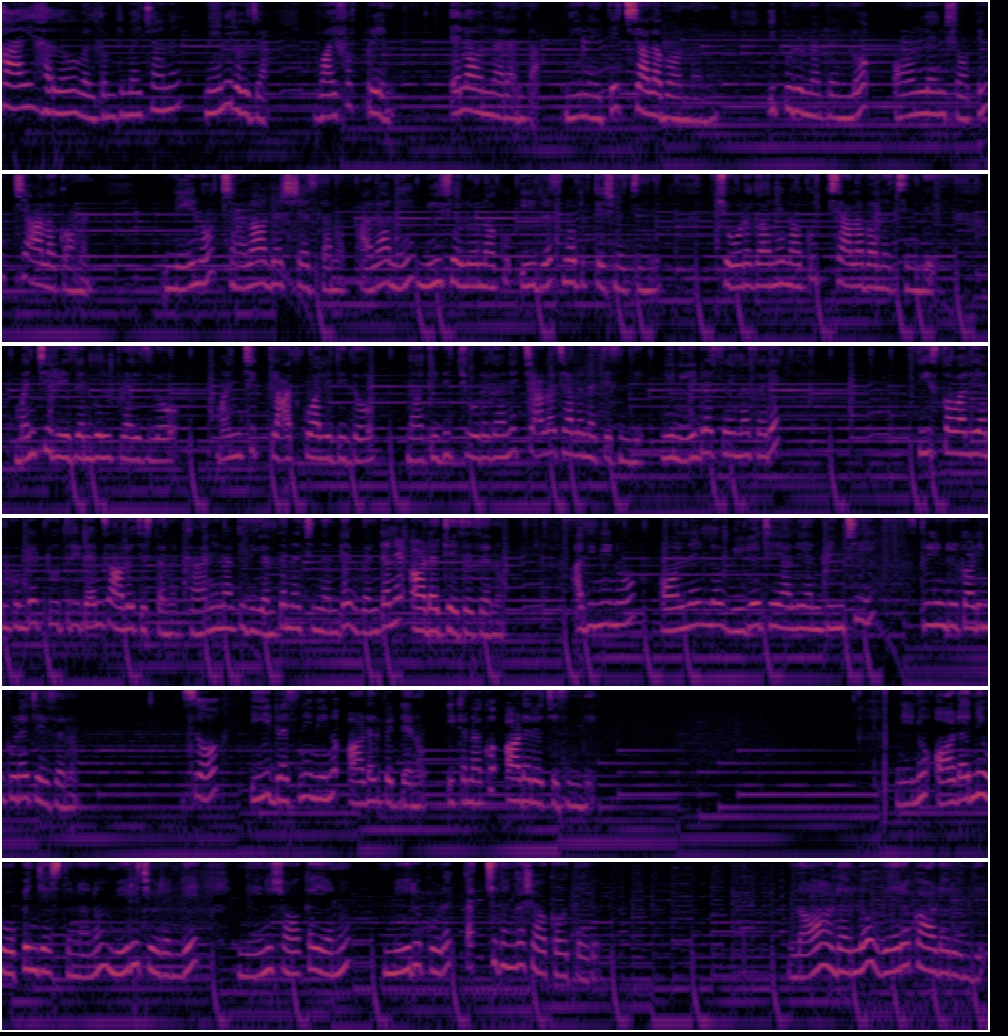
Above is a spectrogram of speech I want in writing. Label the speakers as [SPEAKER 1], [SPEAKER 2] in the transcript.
[SPEAKER 1] Hi hello welcome to my channel నేను Roja wife of Prem ఎలా ఉన్నారంతా? నేనైతే చాలా బాగున్నాను. ఇప్పుడున్న ట్రెండ్లో ఆన్లైన్ షాపింగ్ చాలా కామన్. నేను చాలా ఆర్డర్స్ చేస్తాను. అలానే మీషోలో నాకు ఈ డ్రెస్ నోటిఫికేషన్ వచ్చింది. చూడగానే నాకు చాలా బాగా నచ్చింది. మంచి రీజనబుల్ ప్రైస్లో మంచి క్లాత్ క్వాలిటీతో నాకు ఇది చూడగానే చాలా చాలా నచ్చేసింది. నేను ఏ డ్రెస్ అయినా సరే తీసుకోవాలి అనుకుంటే టూ త్రీ టైమ్స్ ఆలోచిస్తాను. కానీ నాకు ఇది ఎంత నచ్చిందంటే వెంటనే ఆర్డర్ చేసేసాను. అది నేను ఆన్లైన్లో వీడియో చేయాలి అనిపించి స్క్రీన్ రికార్డింగ్ కూడా చేశాను. సో ఈ డ్రెస్ని నేను ఆర్డర్ పెట్టాను. ఇక నాకు ఆర్డర్ వచ్చేసింది. నేను ఆర్డర్ని ఓపెన్ చేస్తున్నాను. మీరు చూడండి నేను షాక్ అయ్యాను. మీరు కూడా ఖచ్చితంగా షాక్ అవుతారు. నా ఆర్డర్లో వేరొక ఆర్డర్ ఉంది.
